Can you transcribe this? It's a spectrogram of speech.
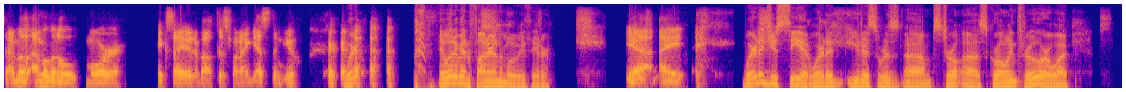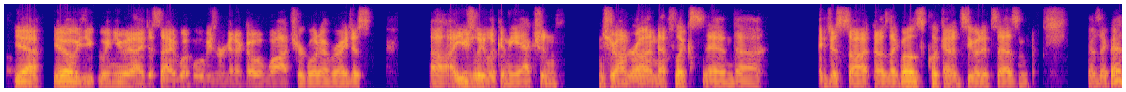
so I'm a I'm a little more excited about this one, I guess, than you. It would have been funner in the movie theater. Yeah, I Where did you see it? Where did you just was um, stro- uh, scrolling through or what? Yeah, you know, you, when you and I decide what movies we're gonna go watch or whatever, I just uh, I usually look in the action genre on Netflix, and uh, I just saw it. And I was like, well, let's click on it and see what it says, and I was like, eh,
